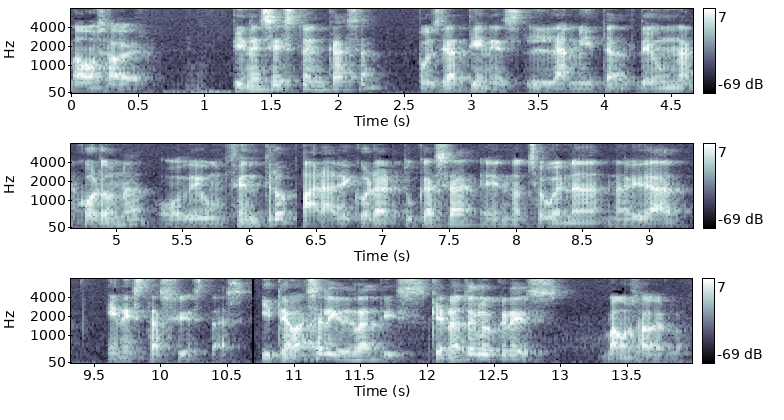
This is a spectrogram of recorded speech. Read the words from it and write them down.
Vamos a ver. ¿Tienes esto en casa? Pues ya tienes la mitad de una corona o de un centro para decorar tu casa en Nochebuena, Navidad, en estas fiestas. Y te va a salir gratis. ¿Que no te lo crees? Vamos a verlo.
